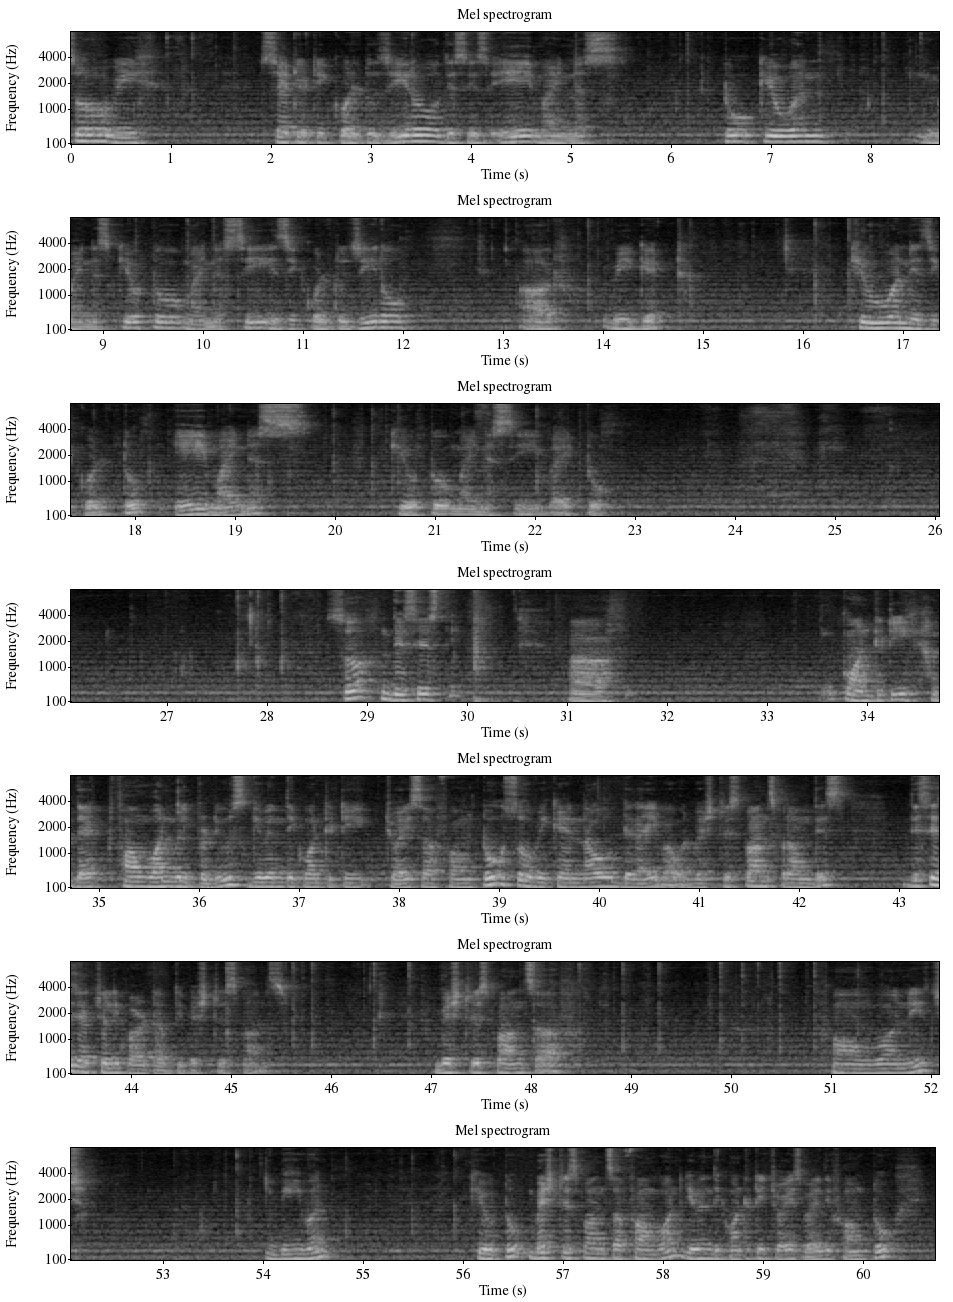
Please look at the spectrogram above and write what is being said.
so we set it equal to 0 this is a minus 2q1 minus q2 minus c is equal to 0 or we get q1 is equal to a minus q2 minus c by 2 so this is the uh, quantity that form 1 will produce given the quantity choice of form 2 so we can now derive our best response from this. This is actually part of the best response. Best response of form 1 is b1 Q2 best response of form 1 given the quantity choice by the form 2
